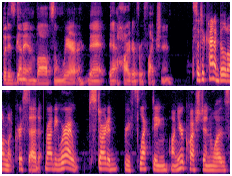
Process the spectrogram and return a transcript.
But it's going to involve somewhere that that heart of reflection. So to kind of build on what Chris said, Rodney, where I started reflecting on your question was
